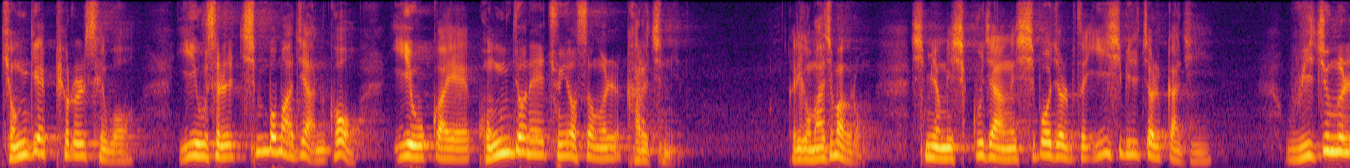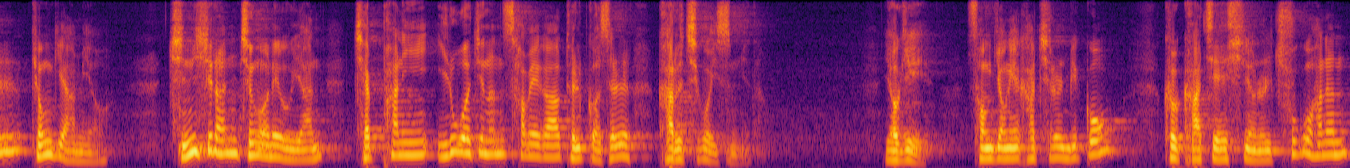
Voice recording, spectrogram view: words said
경계표를 세워 이웃을 침범하지 않고 이웃과의 공존의 중요성을 가르칩니다. 그리고 마지막으로 신명기 19장 15절부터 21절까지 위증을 경계하며 진실한 증언에 의한 재판이 이루어지는 사회가 될 것을 가르치고 있습니다. 여기 성경의 가치를 믿고 그 가치의 실현을 추구하는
